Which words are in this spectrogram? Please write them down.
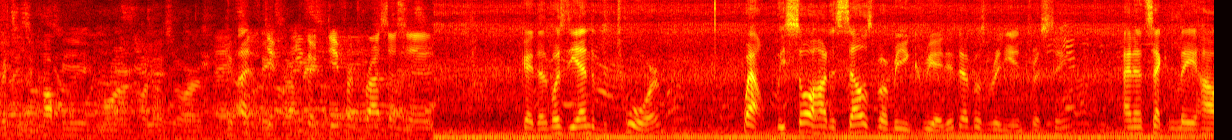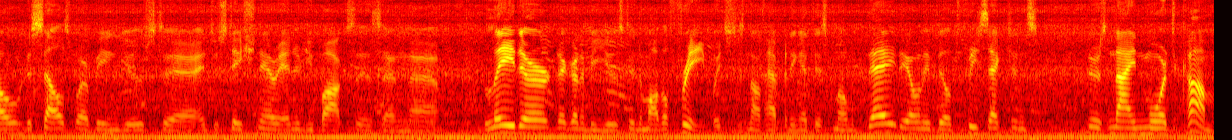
Which is a copy, more or less, or Uh, di- either different processes. Okay, that was the end of the tour. Well, we saw how the cells were being created. That was really interesting. And then secondly, how the cells were being used uh, into stationary energy boxes and uh, later they're going to be used in the Model 3, which is not happening at this moment today. They only built three sections. There's nine more to come.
